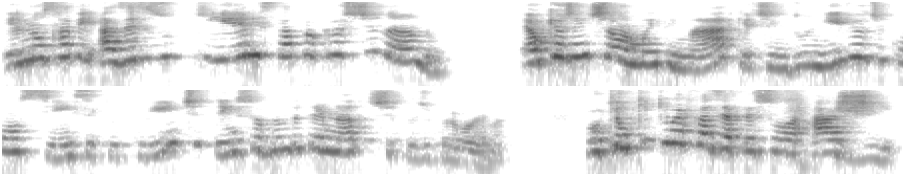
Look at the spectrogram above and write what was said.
ele não sabe, às vezes, o que ele está procrastinando. É o que a gente chama muito em marketing do nível de consciência que o cliente tem sobre um determinado tipo de problema. Porque o que, que vai fazer a pessoa agir?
